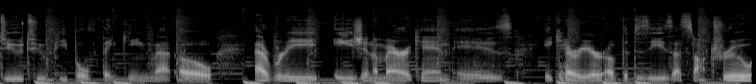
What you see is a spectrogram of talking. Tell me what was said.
due to people thinking that, oh, every Asian American is a carrier of the disease. That's not true.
